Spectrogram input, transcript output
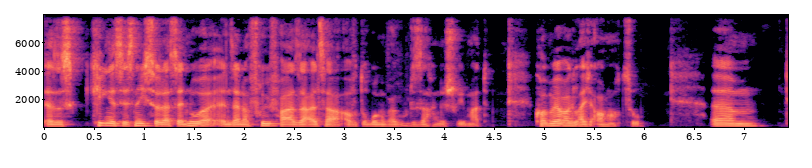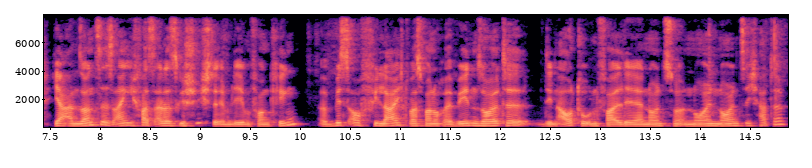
also King ist jetzt nicht so, dass er nur in seiner Frühphase, als er auf Drogen war, gute Sachen geschrieben hat. Kommen wir aber gleich auch noch zu. Ähm, ja, ansonsten ist eigentlich fast alles Geschichte im Leben von King. Äh, Bis auf vielleicht, was man noch erwähnen sollte, den Autounfall, den er 1999 hatte.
